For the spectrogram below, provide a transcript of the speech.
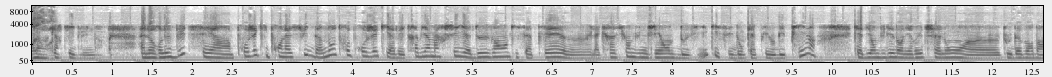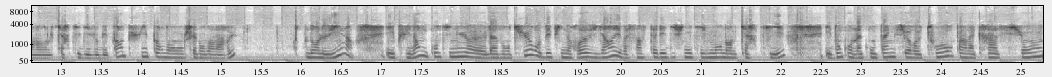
au quartier de lune. Alors le but c'est un projet qui prend la suite d'un autre projet qui avait très bien marché il y a deux ans qui s'appelait euh, la création d'une géante d'osier qui s'est donc appelée Aubépine qui a déambulé dans les rues de Chalon euh, tout d'abord dans le quartier des Aubépins puis pendant Chalon dans la rue dans le Hin. Et puis là, on continue euh, l'aventure. Aubépine revient et va s'installer définitivement dans le quartier. Et donc, on accompagne ce retour par la création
